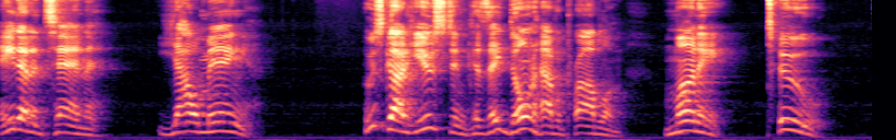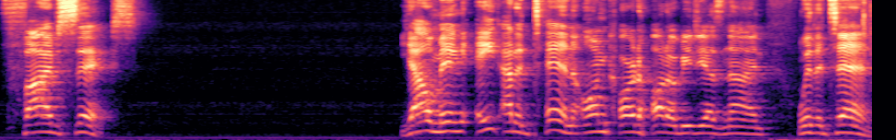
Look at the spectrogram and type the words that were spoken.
8 out of 10, Yao Ming. Who's got Houston? Because they don't have a problem. Money, 2, 5, 6. Yao Ming, 8 out of 10 on card auto BGS 9 with a 10.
